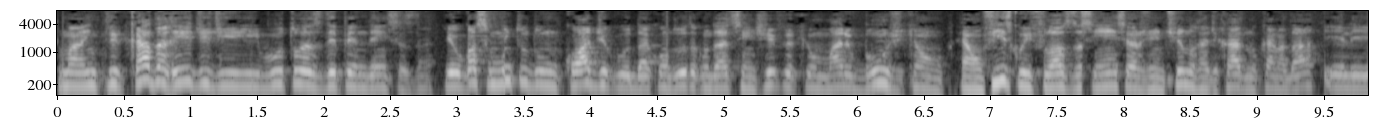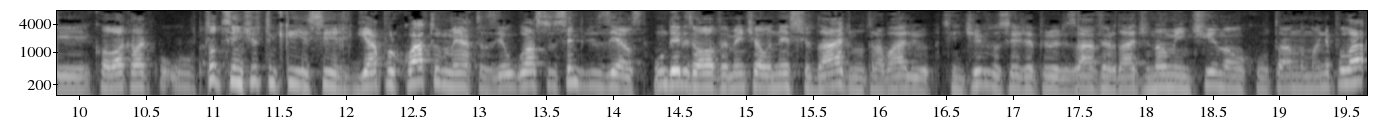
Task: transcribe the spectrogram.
uma intricada rede de mútuas dependências. Né? Eu gosto muito de um código da conduta da comunidade científica que o Mário Bunge, que é um, é um físico e filósofo da ciência argentino, radicado no Canadá, ele coloca lá que todo cientista tem que se guiar por quatro metas. Eu gosto de sempre dizer elas. Um deles, obviamente, é a honestidade no trabalho científico, ou seja, priorizar a verdade, não mentir, não ocultar, não manipular.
